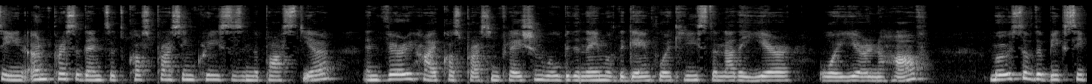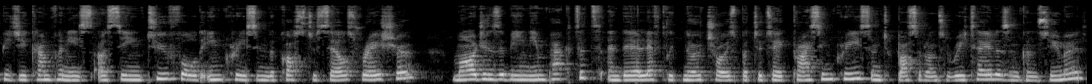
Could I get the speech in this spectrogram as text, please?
seen unprecedented cost price increases in the past year, and very high cost price inflation will be the name of the game for at least another year or a year and a half. Most of the big CPG companies are seeing twofold increase in the cost to sales ratio. Margins are being impacted and they are left with no choice but to take price increase and to pass it on to retailers and consumers.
